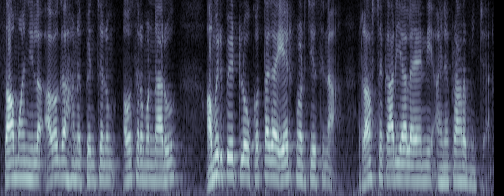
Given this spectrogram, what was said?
సామాన్యుల అవగాహన పెంచడం అవసరమన్నారు. అమీర్పేట్లో కొత్తగా ఏర్పాటు చేసిన రాష్ట్ర కార్యాలయాన్ని ఆయన ప్రారంభించారు.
